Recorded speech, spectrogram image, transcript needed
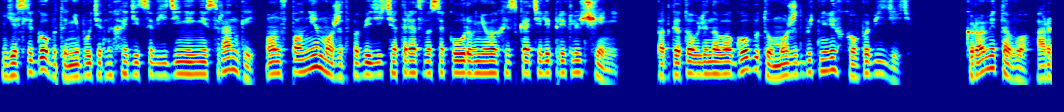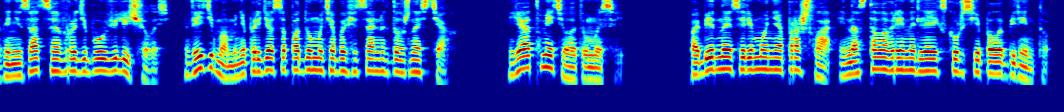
Если Гобута не будет находиться в единении с Рангой, он вполне может победить отряд высокоуровневых искателей приключений. Подготовленного Гобуту может быть нелегко победить. Кроме того, организация вроде бы увеличилась. Видимо, мне придется подумать об официальных должностях. Я отметил эту мысль. Победная церемония прошла, и настало время для экскурсии по лабиринту.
